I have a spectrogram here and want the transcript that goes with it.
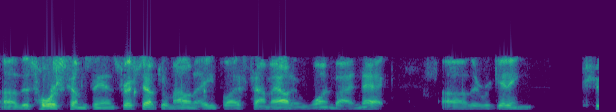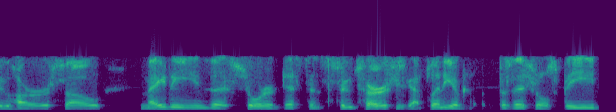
Uh, this horse comes in, stretched out to a mile and eight last time out, and won by a neck. Uh, they were getting to her, so maybe the shorter distance suits her. She's got plenty of positional speed.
